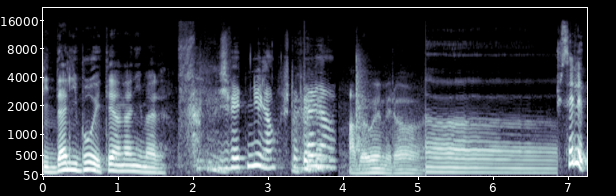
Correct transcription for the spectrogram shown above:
Si Dalibo était un animal. Je vais être nulle, hein, je te préviens. Ah bah ouais, mais là... Tu sais, les,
